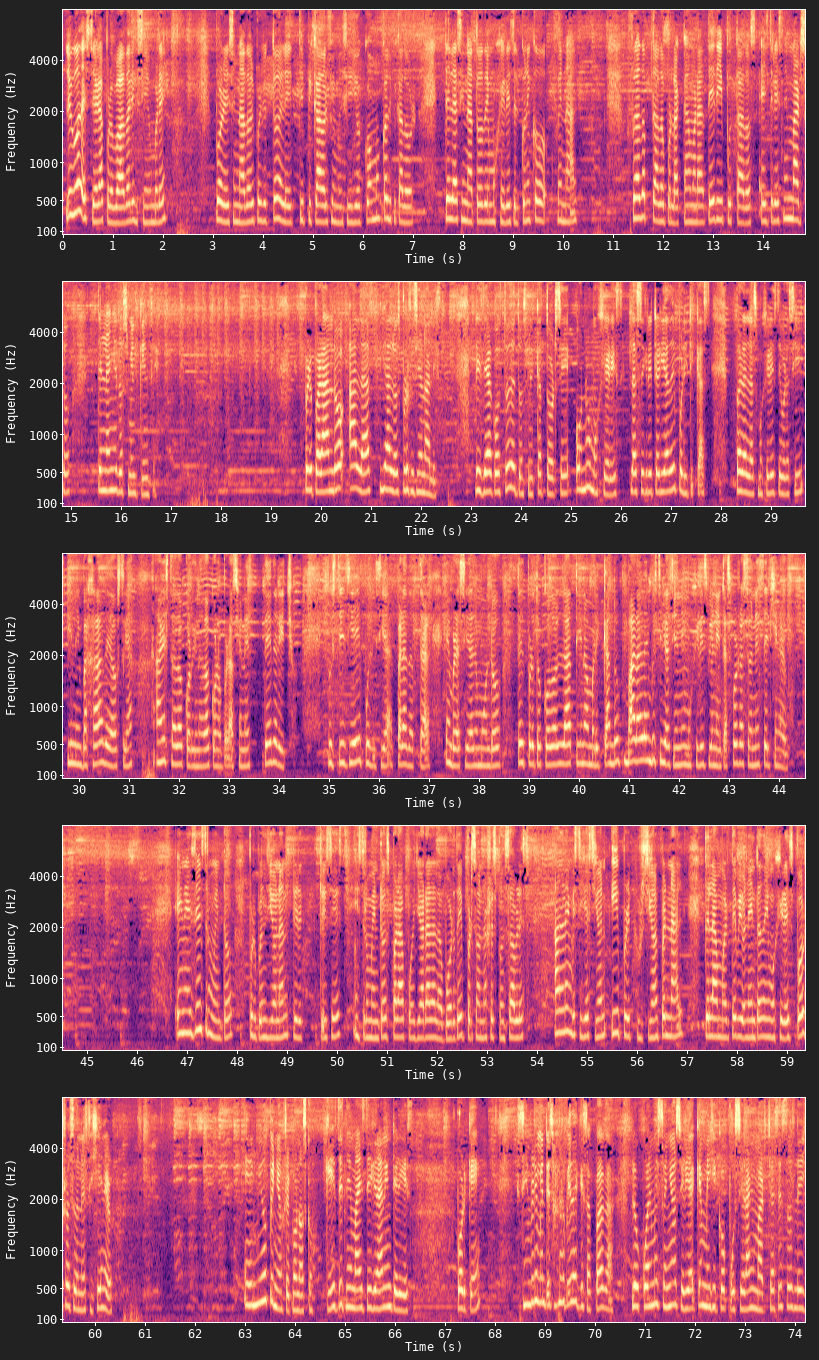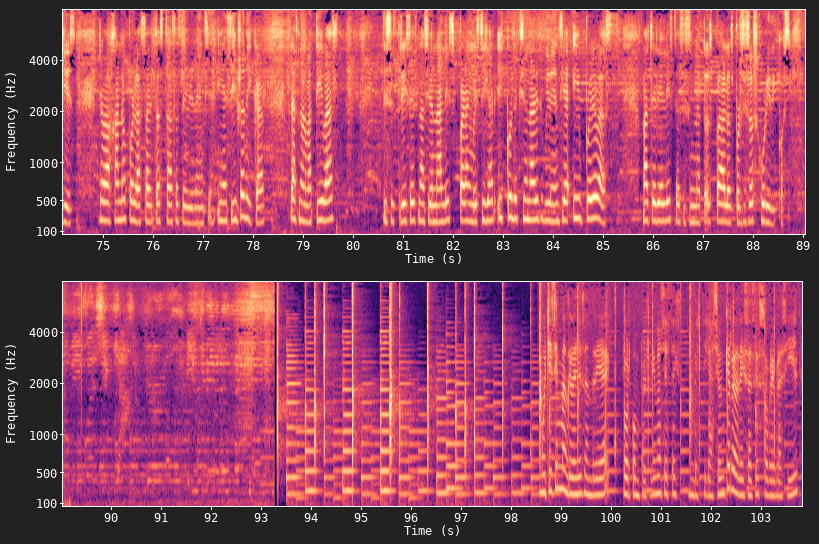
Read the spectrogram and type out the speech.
Luego de ser aprobado en diciembre por el Senado, el proyecto de ley tipicado el feminicidio como calificador del asesinato de mujeres del Código Penal fue adoptado por la Cámara de Diputados el 3 de marzo del año 2015 preparando a las y a los profesionales. Desde agosto de 2014, ONU Mujeres, la Secretaría de Políticas para las Mujeres de Brasil y la Embajada de Austria han estado coordinando con operaciones de derecho, justicia y policía para adaptar en Brasil al mundo del protocolo latinoamericano para la investigación de mujeres violentas por razones del género. En ese instrumento proporcionan directrices, instrumentos para apoyar a la labor de personas responsables a la investigación y precursión penal de la muerte violenta de mujeres por razones de género. En mi opinión reconozco que este tema es de gran interés porque simplemente es una vida que se apaga, lo cual mi sueño sería que México pusiera en marcha esas leyes, trabajando por las altas tasas de violencia y así erradicar las normativas districes nacionales para investigar y coleccionar evidencia y pruebas materiales de asesinatos para los procesos jurídicos. Muchísimas gracias Andrea por compartirnos esta investigación que realizaste sobre Brasil,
